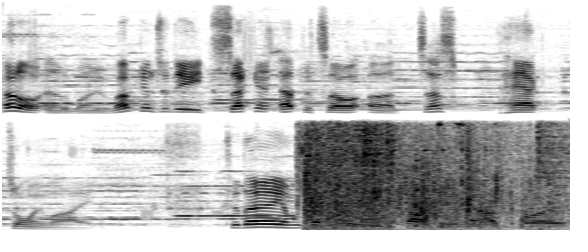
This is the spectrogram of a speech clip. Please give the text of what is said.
Hello everybody, welcome to the second episode of Just Pack Joyride. Today I'm just going to be talking about toys,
